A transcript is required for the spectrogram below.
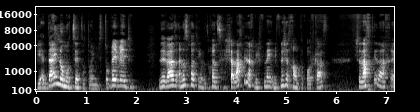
והיא עדיין לא מוצאת אותו, היא מסתובבת. זה, ואז, אני לא זוכרת אם את זוכרת, שלחתי לך לפני, לפני שהתחלנו את הפודקאסט, שלחתי לך אה,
